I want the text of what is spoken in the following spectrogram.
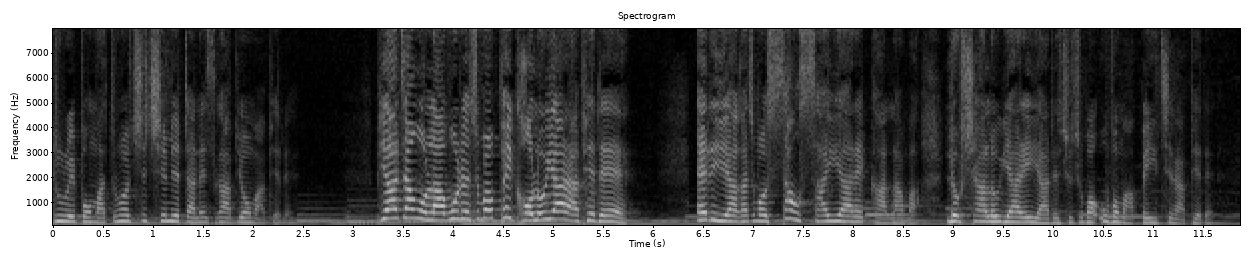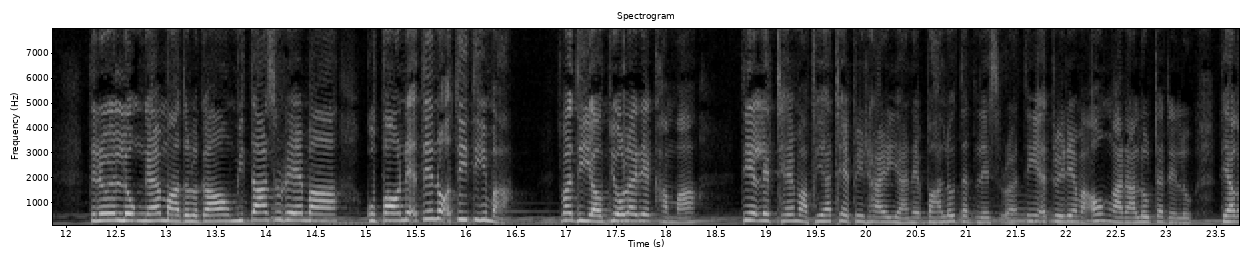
လူတွေပေါ်မှာကျွန်တော်ချစ်ချင်းမြတ်တာနဲ့စကားပြောမှာဖြစ်တယ်ဖျားเจ้าကိုလာဖို့တဲ့ကျွန်တော်ဖိတ်ခေါ်လို့ရတာဖြစ်တယ်အဲ့ဒီຢာကကျွန်တော်စောင့်ဆိုင်ရတဲ့ကာလမှာလှုပ်ရှားလို့ရတဲ့ຢာတွေကျွန်တော်ဥပမာပေးချင်တာဖြစ်တယ်။ကျွန်တော်ရဲ့လုပ်ငန်းမှာတို့လကောင်မိသားစုထဲမှာကိုပေါင်းတဲ့အသင်းတော်အသီးသီးမှာကျွန်မဒီရောက်ပြောလိုက်တဲ့အခါမှာ တင်းရဲ့လက်ထဲမှာဖះထည့်ပေးထားတဲ့ຢာနဲ့ဘာလို့တတ်တယ်လဲဆိုတာတင်းရဲ့အတွေ့ထဲမှာအော်ငါဒါလို့တတ်တယ်လို့ဖះက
